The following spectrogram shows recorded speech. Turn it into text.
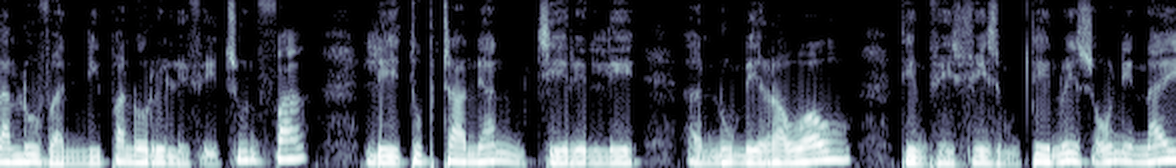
lalovan'ny mpanao relevé intsony fa le tompon-trano ihany mijery an'le nomerao ao de mivezivezy miteny hoe zao nenay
